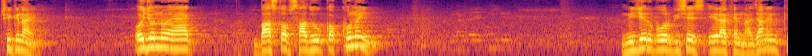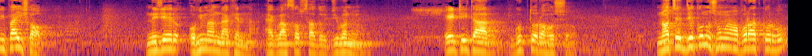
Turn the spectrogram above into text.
ঠিক নাই। ওই জন্য এক বাস্তব সাধু কখনোই নিজের উপর বিশেষ এ রাখেন না। জানেন কৃপাই সব। নিজের অভিমান রাখেন না এক বাস্তব সাধু জীবনে। এটি তার গুপ্ত রহস্য। নচেত যে কোনো সময় অপরাধ করব।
